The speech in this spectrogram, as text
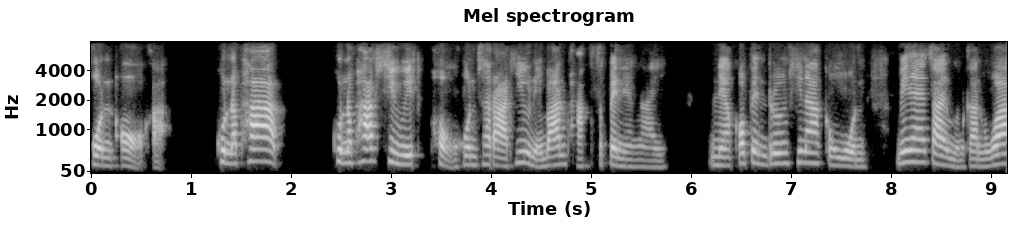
คนออกอะคุณภาพคุณภาพชีวิตของคนชราที่อยู่ในบ้านพักจะเป็นยังไง เนี้ยก็เป็นเรื่องที่น่ากังวล ไม่แน่ใจเหมือนกันว่า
